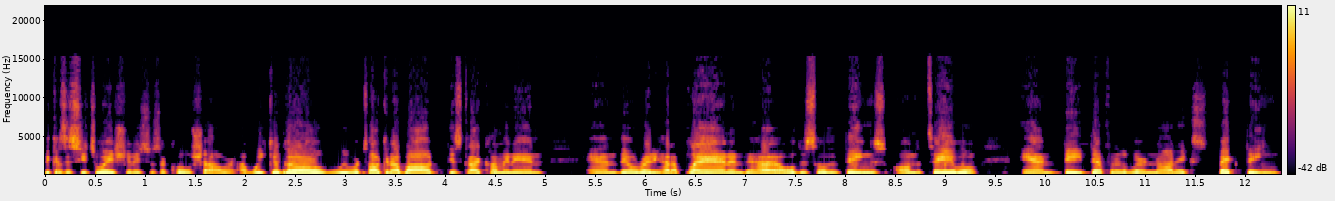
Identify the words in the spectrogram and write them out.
because the situation is just a cold shower. A week ago, we were talking about this guy coming in, and they already had a plan and they had all these other things on the table, and they definitely were not expecting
